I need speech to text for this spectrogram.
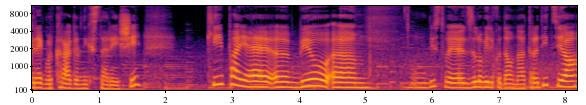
Gregor Kragelnik starejši, ki pa je eh, bil, v bistvu je zelo veliko dal na tradicijo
